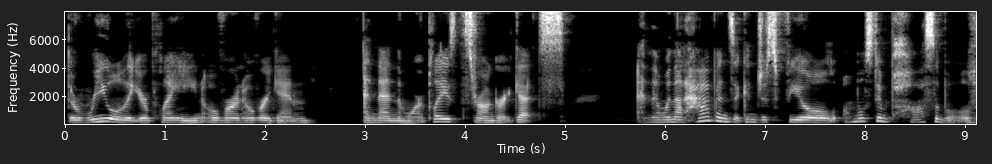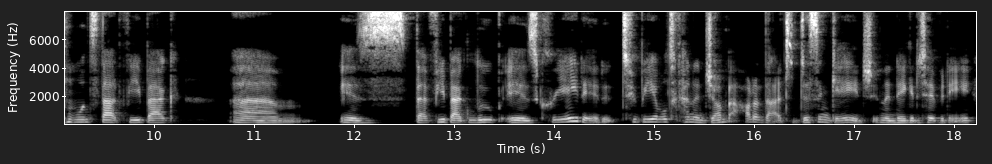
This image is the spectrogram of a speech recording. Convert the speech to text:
the reel that you're playing over and over again and then the more it plays the stronger it gets and then when that happens it can just feel almost impossible once that feedback um, is that feedback loop is created to be able to kind of jump out of that to disengage in the negativity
